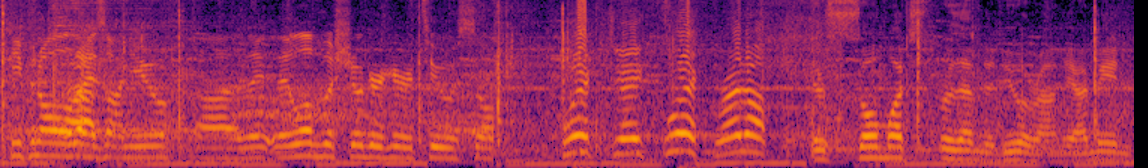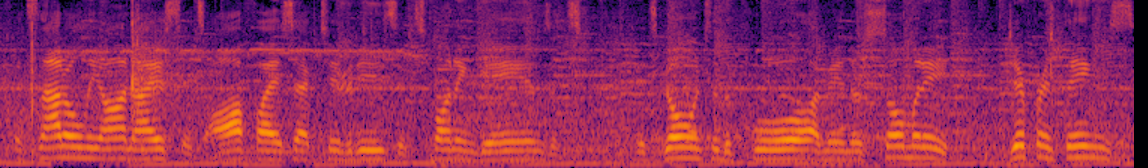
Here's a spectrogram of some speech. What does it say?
keeping all eyes on you. Uh, they, they love the sugar here too, so. Quick, Jake, quick, right up. There's so much for them to do around here. I mean, it's not only on ice, it's off ice activities, it's fun and games, it's, it's going to the pool. I mean, there's so many different things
